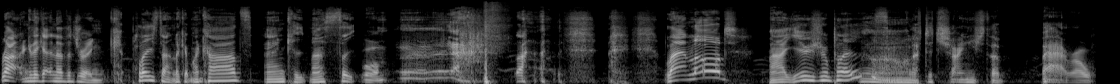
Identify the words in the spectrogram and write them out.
Right, I'm going to get another drink. Please don't look at my cards and keep my seat warm. Landlord, my usual, please. Oh, I'll have to change the barrel.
